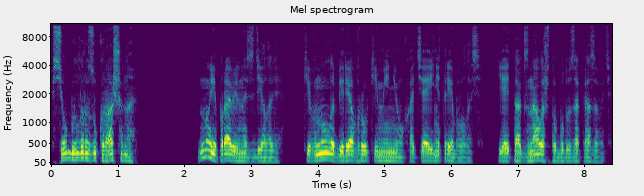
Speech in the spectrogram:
Все было разукрашено. Ну и правильно сделали. Кивнула, беря в руки меню, хотя и не требовалось. Я и так знала, что буду заказывать.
